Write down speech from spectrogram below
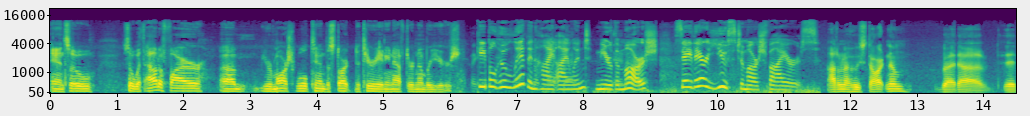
And so, so without a fire, um, your marsh will tend to start deteriorating after a number of years. People who live in High Island, near the marsh, say they're used to marsh fires. I don't know who's starting them, but uh, it,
